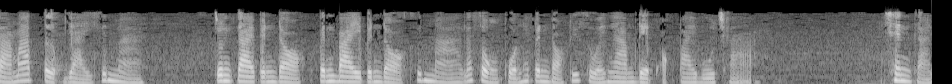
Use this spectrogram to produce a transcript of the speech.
สามารถเติบใหญ่ขึ้นมา จนกลายเป็นดอกเป็นใบเป็นดอกขึ้นมา และส่งผลให้เป็นดอกที่สวยงามเด็ดออกไปบูชา เช่นกัน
